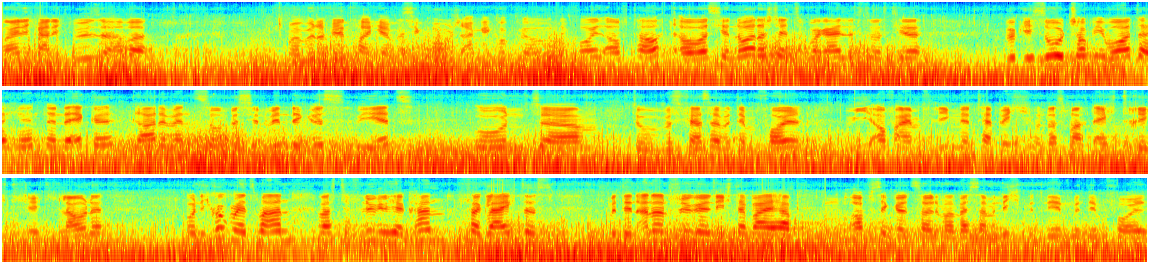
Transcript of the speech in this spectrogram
meine ich gar nicht böse, aber man wird auf jeden Fall hier ein bisschen komisch angeguckt, wenn man mit dem Foil auftaucht. Aber was hier in Norderstedt super geil ist, du hast hier wirklich so choppy Water hier hinten in der Ecke, gerade wenn es so ein bisschen windig ist wie jetzt. Und ähm, du fährst halt mit dem Foil wie auf einem fliegenden Teppich und das macht echt richtig, richtig Laune. Und ich gucke mir jetzt mal an, was der Flügel hier kann, vergleiche das mit den anderen Flügeln, die ich dabei habe. Obstacles sollte man besser nicht mitnehmen mit dem Foil,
